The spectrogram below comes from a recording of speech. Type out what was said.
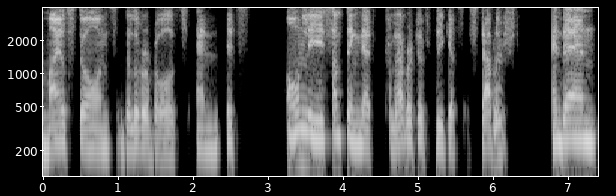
milestones, deliverables, and it's only something that collaboratively gets established. And then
